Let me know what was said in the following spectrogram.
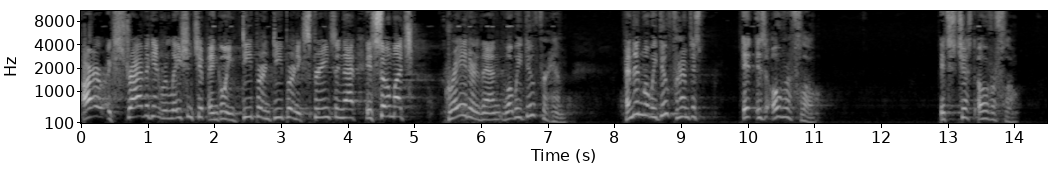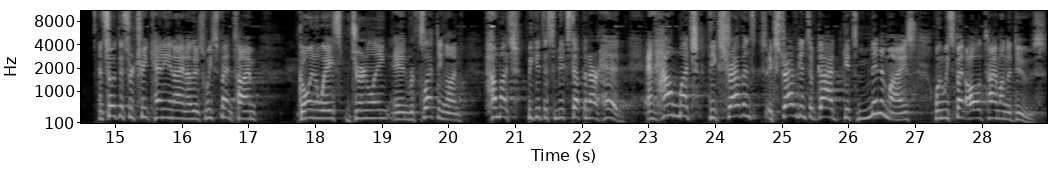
Our extravagant relationship and going deeper and deeper and experiencing that is so much greater than what we do for Him. And then what we do for Him just, it is overflow. It's just overflow. And so at this retreat, Kenny and I and others, we spent time going away, journaling, and reflecting on how much we get this mixed up in our head and how much the extravagance, of God gets minimized when we spend all the time on the do's.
